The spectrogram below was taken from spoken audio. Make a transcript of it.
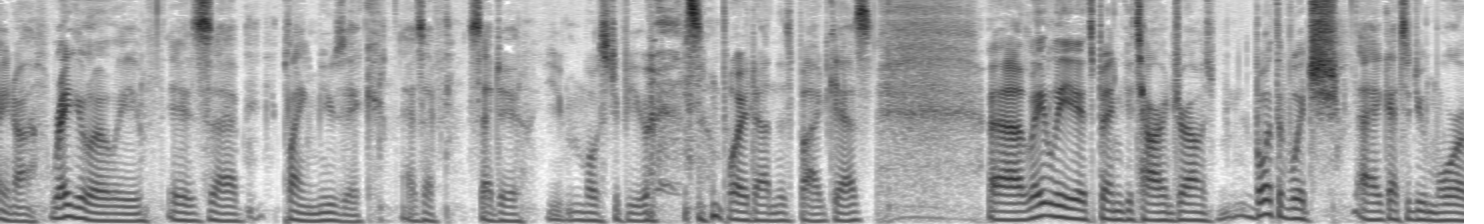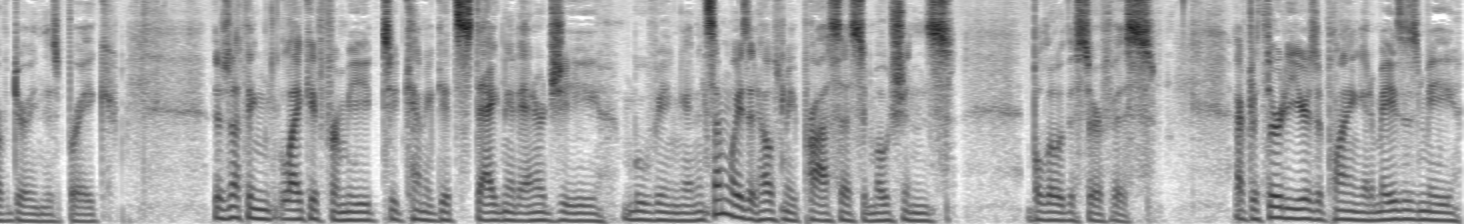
you know, regularly is uh, playing music, as I've said to you, most of you at some point on this podcast. Uh, lately, it's been guitar and drums, both of which I got to do more of during this break. There's nothing like it for me to kind of get stagnant energy moving, and in some ways, it helps me process emotions below the surface after 30 years of playing, it amazes me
